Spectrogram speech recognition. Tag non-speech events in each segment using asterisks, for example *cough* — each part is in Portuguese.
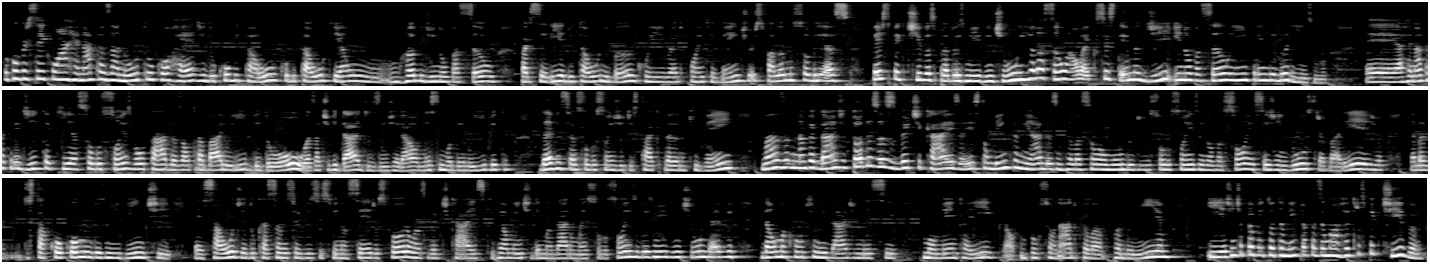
Eu conversei com a Renata Zanuto, co-head do Cubo Itaú, Cubo Itaú que é um, um, hub de inovação, parceria do Itaú Unibanco e Redpoint Ventures. Falamos sobre as perspectivas para 2021 em relação ao ecossistema de inovação e empreendedorismo. É, a Renata acredita que as soluções voltadas ao trabalho híbrido ou as atividades em geral nesse modelo híbrido devem ser as soluções de destaque para ano que vem, mas na verdade todas as verticais aí estão bem encaminhadas em relação ao mundo de soluções e inovações, seja indústria, varejo. Ela destacou como em 2020 é, saúde, educação e serviços financeiros foram as verticais que realmente demandaram mais soluções e 2021 deve dar uma continuidade nesse momento aí, impulsionado pela pandemia. E a gente aproveitou também para fazer uma retrospectiva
